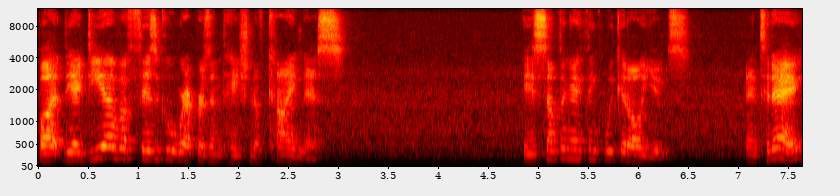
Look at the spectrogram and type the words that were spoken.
But the idea of a physical representation of kindness is something I think we could all use. And today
